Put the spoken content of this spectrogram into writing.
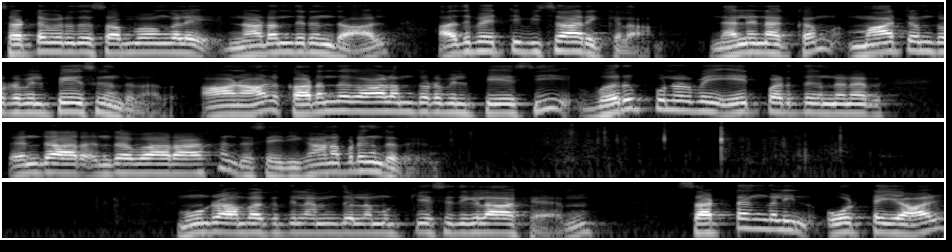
சட்டவிரோத சம்பவங்களை நடந்திருந்தால் அது பற்றி விசாரிக்கலாம். நல்லிணக்கம் மாற்றம் தொடர்பில் பேசுகின்றனர். ஆனால் கடந்த காலம் தொடர்பில் பேசி வெறுப்புணர்வை ஏற்படுத்துகின்றனர் என்றார் என்றவாறாக இந்த செய்தி காணப்படுகின்றது. மூன்றாம் பக்கத்தில் அமைந்துள்ள முக்கிய செய்திகளாக சட்டங்களின் ஓட்டையால்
